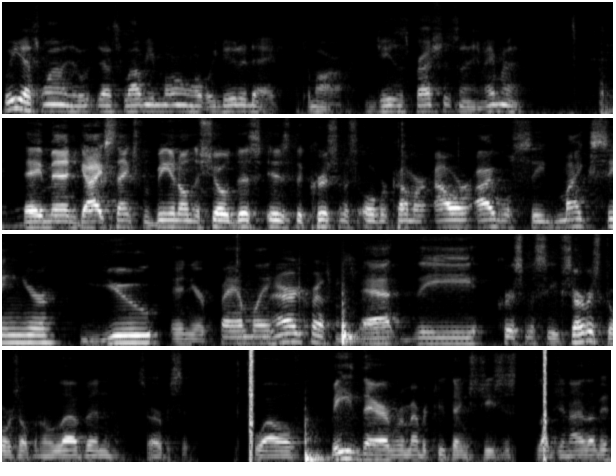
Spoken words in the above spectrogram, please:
we just want to just love you more than what we do today, tomorrow. In Jesus' precious name, amen. Amen. Amen. Guys, thanks for being on the show. This is the Christmas Overcomer Hour. I will see Mike Sr., you, and your family Merry Christmas. at the Christmas Eve service. Doors open at 11, service at 12. Be there and remember two things Jesus loves you and I love you.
